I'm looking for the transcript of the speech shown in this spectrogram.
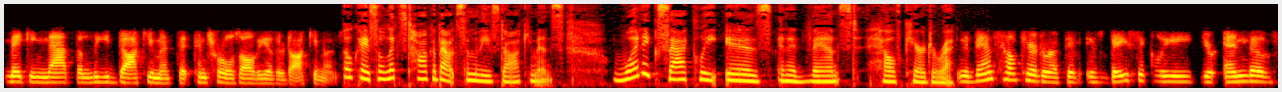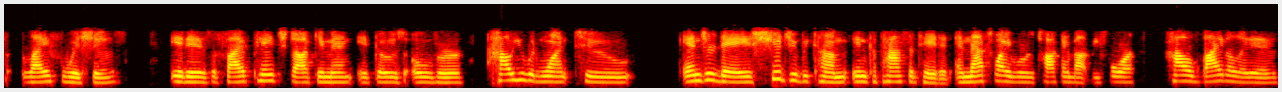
making that the lead document that controls all the other documents. Okay, so let's talk about some of these documents. What exactly is an advanced healthcare directive? An advanced healthcare directive is basically your end of life wishes. It is a five page document. It goes over how you would want to end your days should you become incapacitated. And that's why we were talking about before how vital it is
